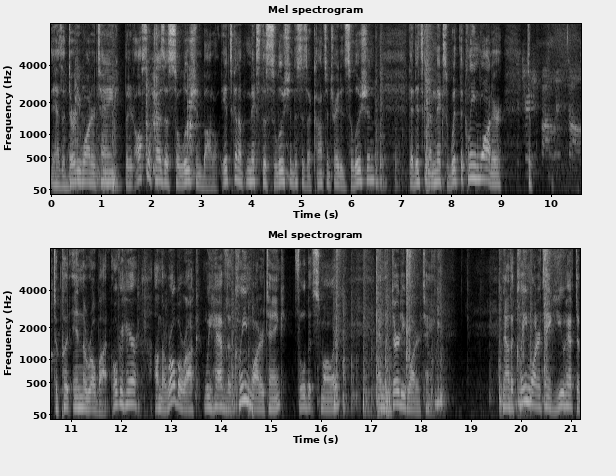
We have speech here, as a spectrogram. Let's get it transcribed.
It has a dirty water tank, but it also has a solution bottle. It's going to mix the solution. This is a concentrated solution that it's going to mix with the clean water to, to put in the robot. Over here on the Roborock, we have the clean water tank. It's a little bit smaller. And the dirty water tank. Now the clean water tank, you have to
